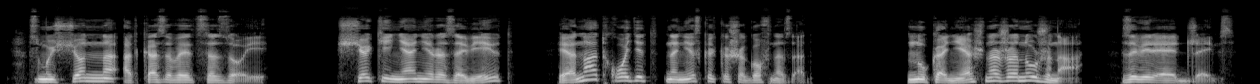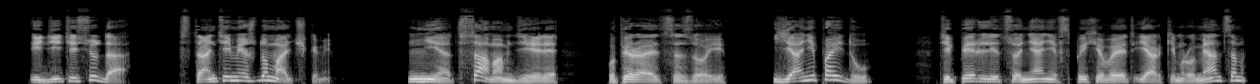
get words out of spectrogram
— смущенно отказывается Зои. Щеки няни розовеют, и она отходит на несколько шагов назад. «Ну, конечно же, нужна», — заверяет Джеймс. «Идите сюда, встаньте между мальчиками». «Нет, в самом деле», — упирается Зои. «Я не пойду». Теперь лицо няни вспыхивает ярким румянцем,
